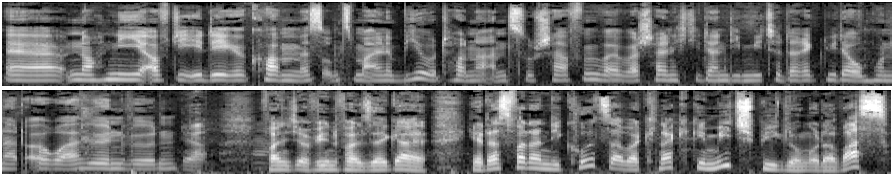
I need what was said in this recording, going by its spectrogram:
äh, noch nie auf die Idee gekommen ist, uns mal eine Biotonne anzuschaffen, weil wahrscheinlich die dann die Miete direkt wieder um 100 Euro erhöhen würden. Ja, fand ich auf jeden Fall sehr geil. Ja, das war dann die kurze, aber knackige Mietspiegelung, oder was?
